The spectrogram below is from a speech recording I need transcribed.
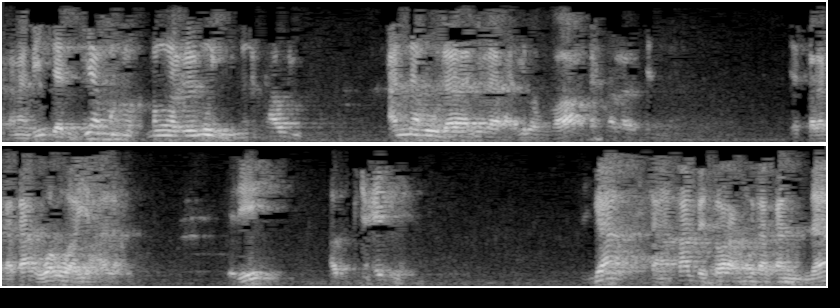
kata Nabi dan dia mengilmui mengetahui annahu la ilaha illallah dakhala jannah. Ya sekarang kata wa huwa ya'lam. Jadi harus punya ilmu. Sehingga jangan sampai seorang menggunakan la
